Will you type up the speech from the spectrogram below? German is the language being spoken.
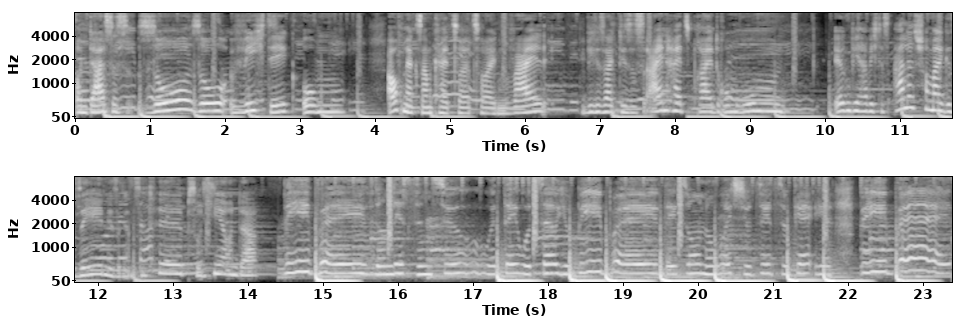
Und das ist so, so wichtig, um Aufmerksamkeit zu erzeugen, weil, wie gesagt, dieses Einheitsbrei drumherum, irgendwie habe ich das alles schon mal gesehen, diese ganzen Tipps und hier und da. Be brave, don't listen to what they will tell you. Be brave, they don't know what you did to get here. Be brave.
